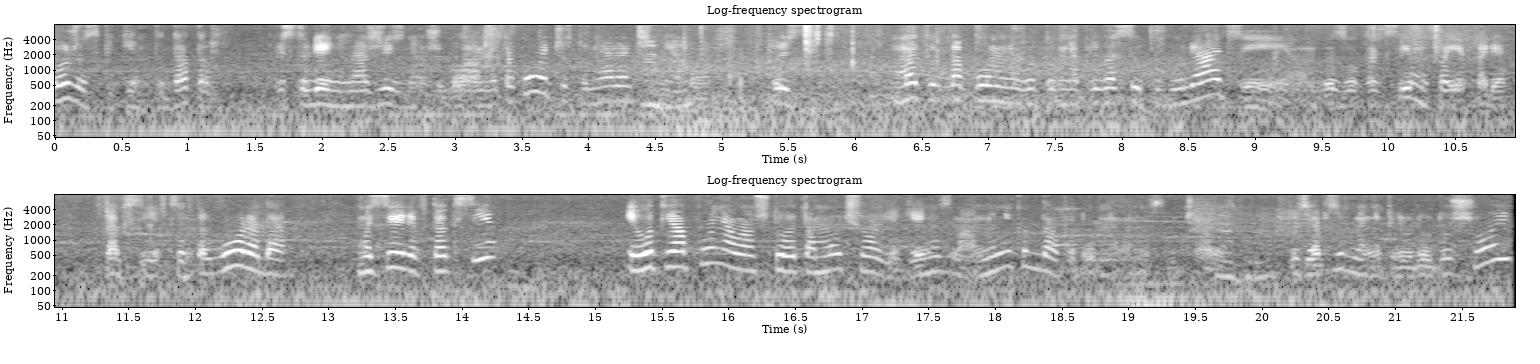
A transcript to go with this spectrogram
тоже с каким-то, да, там, представлениями о жизни уже была. Но такого чувства у меня раньше не было. То есть мы, когда помню, вот он меня пригласил погулять, и он вызвал такси, мы поехали в такси в центр города. Мы сели в такси, и вот я поняла, что это мой человек. Я не знаю, ну никогда подобного не случалось. То есть я абсолютно не кривлю душой.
